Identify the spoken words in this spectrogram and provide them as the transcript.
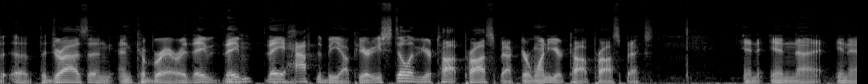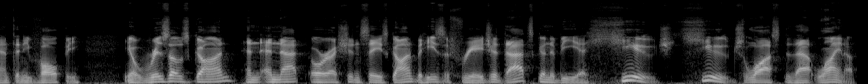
uh, Peraza and, and Cabrera. They they they have to be up here. You still have your top prospect or one of your top prospects in in uh, in Anthony Volpe. You know, Rizzo's gone, and and that, or I shouldn't say he's gone, but he's a free agent. That's going to be a huge, huge loss to that lineup.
